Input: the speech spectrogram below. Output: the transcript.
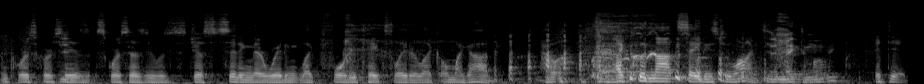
And poor Scorsese, Scorsese was just sitting there waiting like 40 takes later, like, oh my God, how, I could not say these two lines. Did it make the movie? It did.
